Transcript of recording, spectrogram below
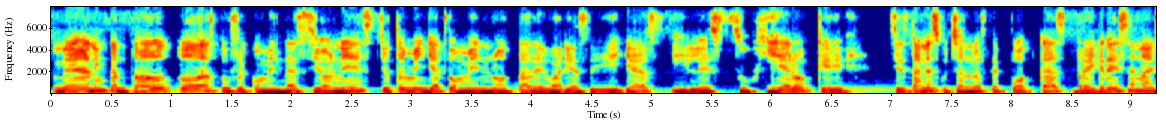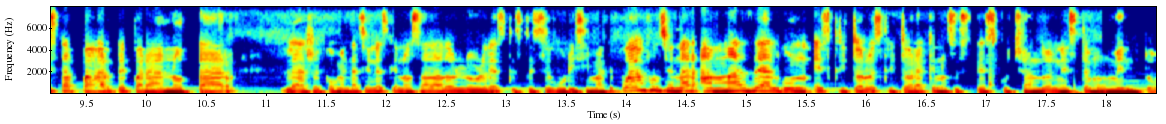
Me han encantado todas tus recomendaciones. Yo también ya tomé nota de varias de ellas y les sugiero que si están escuchando este podcast, regresen a esta parte para anotar las recomendaciones que nos ha dado Lourdes, que estoy segurísima que pueden funcionar a más de algún escritor o escritora que nos esté escuchando en este momento.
